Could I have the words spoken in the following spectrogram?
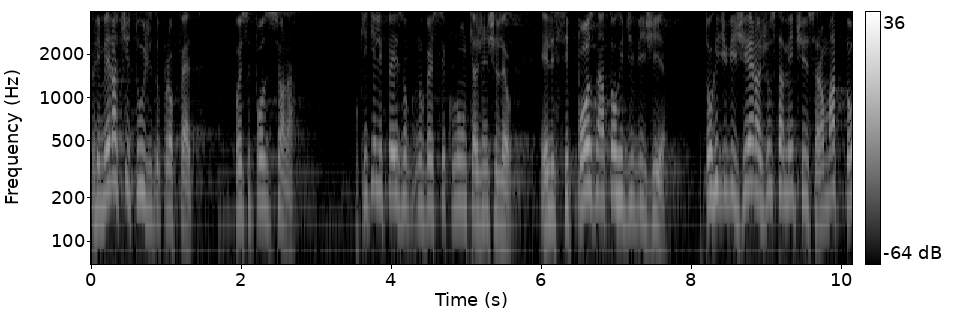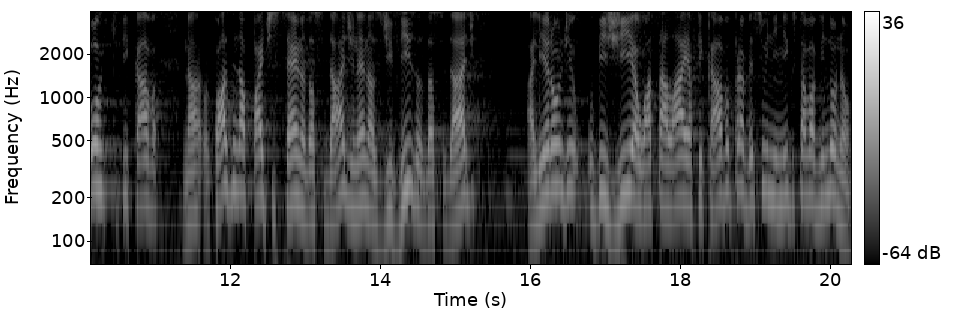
primeira atitude do profeta foi se posicionar. O que, que ele fez no, no versículo 1 que a gente leu? Ele se pôs na torre de vigia. Torre de vigia era justamente isso, era uma torre que ficava na, quase na parte externa da cidade, né, nas divisas da cidade. Ali era onde o vigia, o atalaia ficava para ver se o inimigo estava vindo ou não.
